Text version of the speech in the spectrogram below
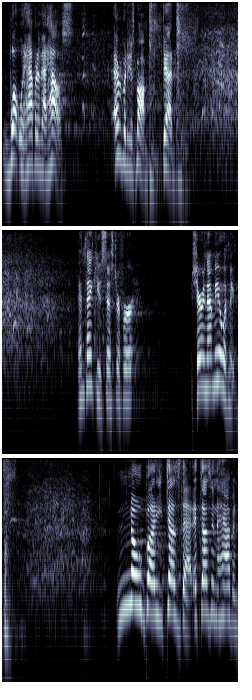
what would happen in that house? Everybody just, mom, dad. And thank you, sister, for sharing that meal with me. Nobody does that. It doesn't happen.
